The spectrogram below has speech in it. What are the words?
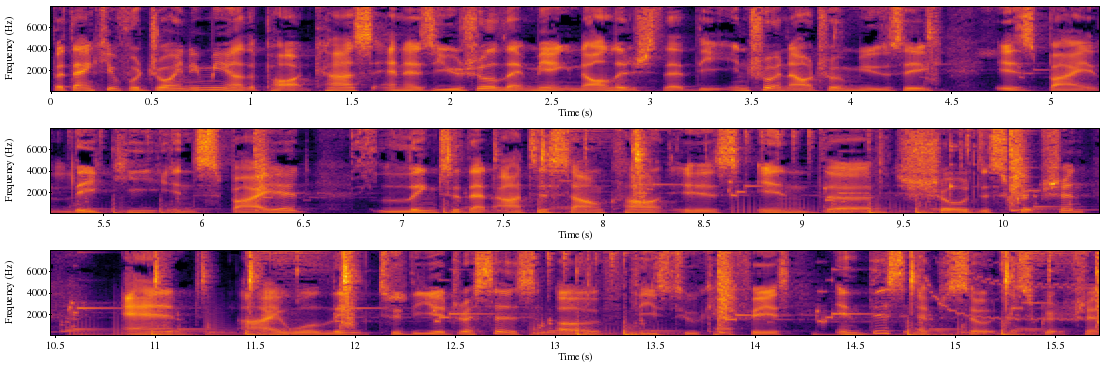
But thank you for joining me on the podcast. And as usual, let me acknowledge that the intro and outro music is by Lakey Inspired. Link to that artist SoundCloud is in the show description. And I will link to the addresses of these two cafes in this episode description.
